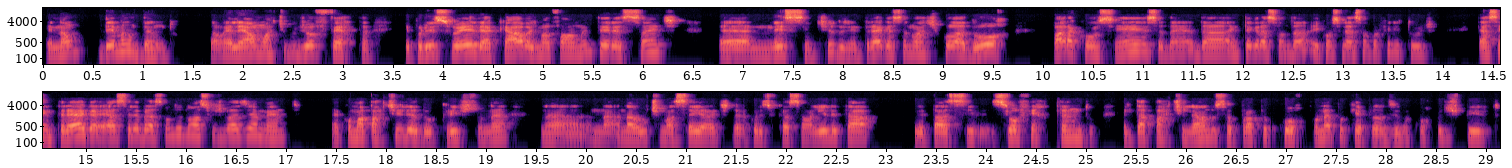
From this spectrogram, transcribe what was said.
e não demandando. Então, ele é um artigo de oferta e por isso ele acaba de uma forma muito interessante é, nesse sentido de entrega sendo um articulador para a consciência da, da integração da, e conciliação com a finitude. Essa entrega é a celebração do nosso esvaziamento, é como a partilha do Cristo, né? Na, na, na última ceia antes da crucificação ali ele está ele está se, se ofertando, ele está partilhando o seu próprio corpo, né? Por quê? Produzindo um corpo de espírito.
